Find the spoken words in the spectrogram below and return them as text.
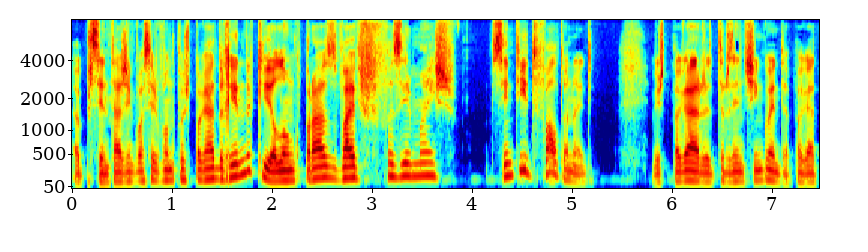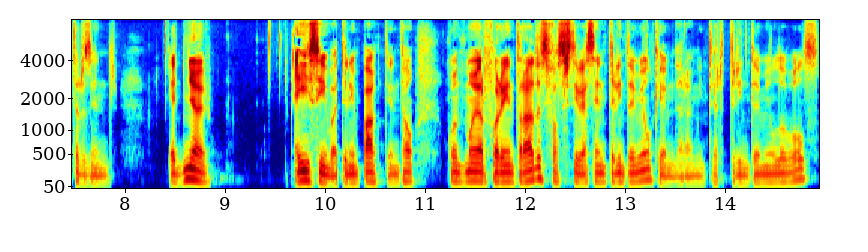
a percentagem que vocês vão depois pagar de renda, que a longo prazo vai-vos fazer mais sentido, falta, não é? Tipo, em vez de pagar 350, pagar 300. É dinheiro. Aí sim vai ter impacto. Então, quanto maior for a entrada, se vocês tivessem 30 mil, quem me dera a mim ter 30 mil a bolso,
